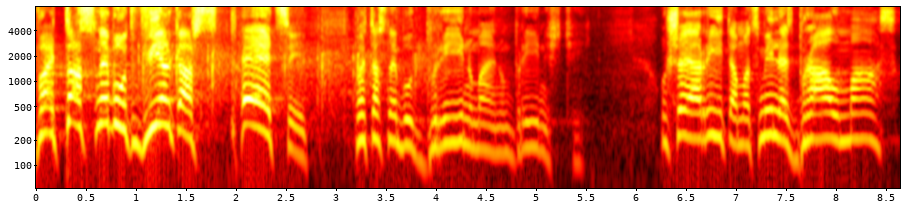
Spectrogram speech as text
Vai tas nebūtu vienkārši spēcīgi, vai tas nebūtu brīnumaini un brīnišķīgi? Un šajā rītā mans mīļais brāl un māsa.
